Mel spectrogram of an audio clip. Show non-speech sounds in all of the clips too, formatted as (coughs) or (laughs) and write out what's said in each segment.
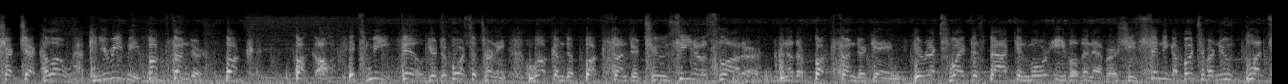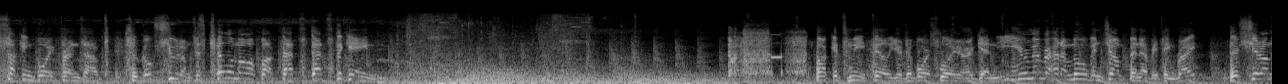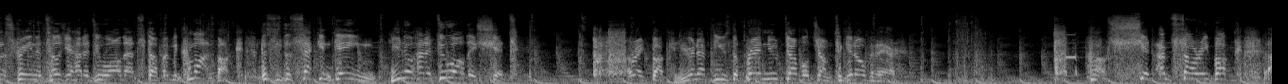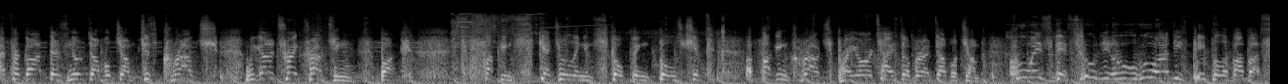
Check, check. Hello. Can you read me? Buck Thunder. Buck. Buck. Oh, it's me, Phil, your divorce attorney. Welcome to Buck Thunder 2 Xeno Slaughter. Another Buck Thunder game. Your ex-wife is back and more evil than ever. She's sending a bunch of her new blood-sucking boyfriends out. So go shoot them. Just kill them all, Buck. That's, that's the game. Buck, it's me, Phil, your divorce lawyer again. You remember how to move and jump and everything, right? There's shit on the screen that tells you how to do all that stuff. I mean, come on, Buck. This is the second game. You know how to do all this shit. All right, Buck, you're gonna have to use the brand new double jump to get over there. Oh, shit, I'm sorry, Buck. I forgot there's no double jump, just crouch. We gotta try crouching, Buck. Fucking scheduling and scoping bullshit. A fucking crouch prioritized over a double jump. Who is this? Who, who, who are these people above us?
